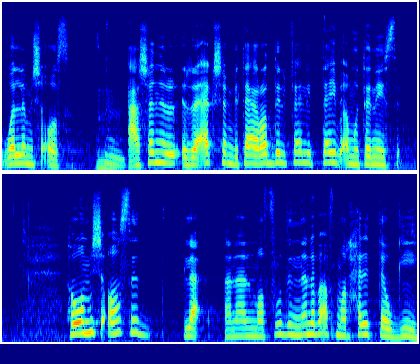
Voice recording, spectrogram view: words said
ولا مش قاصد؟ مم. عشان ال- الرياكشن بتاعي رد الفعل بتاعي يبقى متناسب. هو مش قاصد؟ لا. أنا المفروض إن أنا بقى في مرحلة توجيه.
